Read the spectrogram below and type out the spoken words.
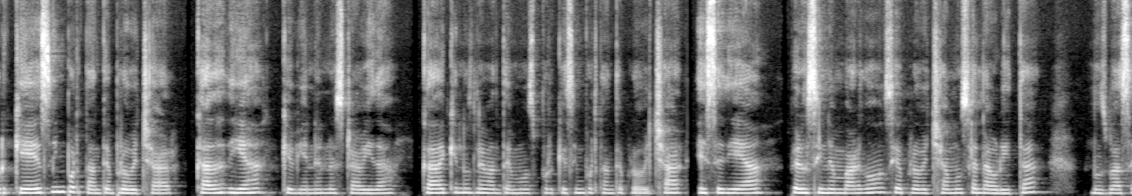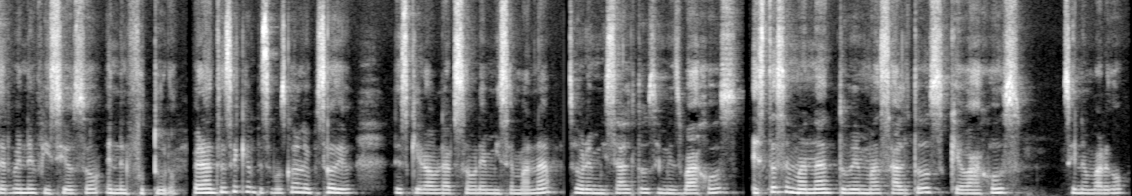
porque es importante aprovechar cada día que viene en nuestra vida, cada que nos levantemos, porque es importante aprovechar ese día, pero sin embargo, si aprovechamos el ahorita, nos va a ser beneficioso en el futuro. Pero antes de que empecemos con el episodio, les quiero hablar sobre mi semana, sobre mis altos y mis bajos. Esta semana tuve más altos que bajos, sin embargo,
